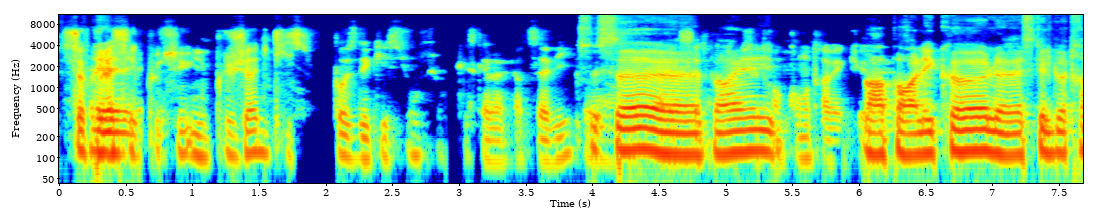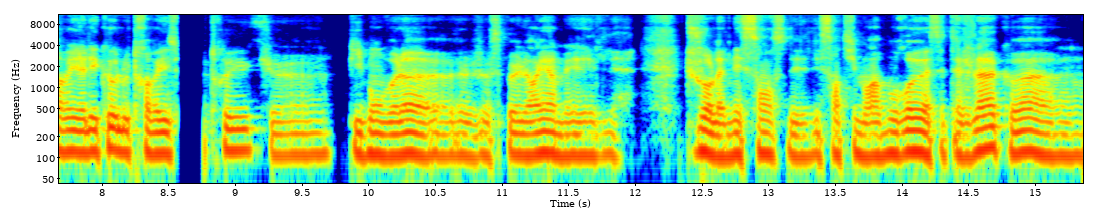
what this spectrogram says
Sauf que là, c'est plus une plus jeune qui se pose des questions sur qu'est-ce qu'elle va faire de sa vie. C'est ça, euh, Cette- pareil. Cette rencontre avec. par euh, rapport à l'école, euh, est-ce qu'elle doit travailler à l'école ou travailler sur le truc euh, Puis bon, voilà, je spoil rien, mais toujours la naissance des, des sentiments amoureux à cet âge-là, quoi.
